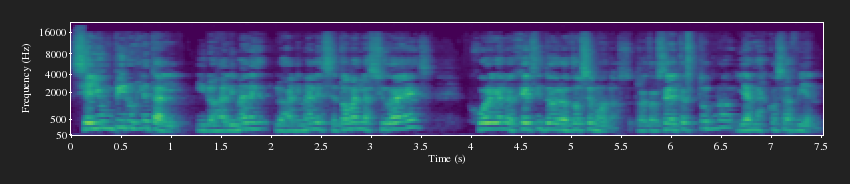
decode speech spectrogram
Si hay un virus letal y los animales, los animales se toman las ciudades, juega el ejército de los 12 monos. Retrocede tres turnos y haz las cosas bien.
